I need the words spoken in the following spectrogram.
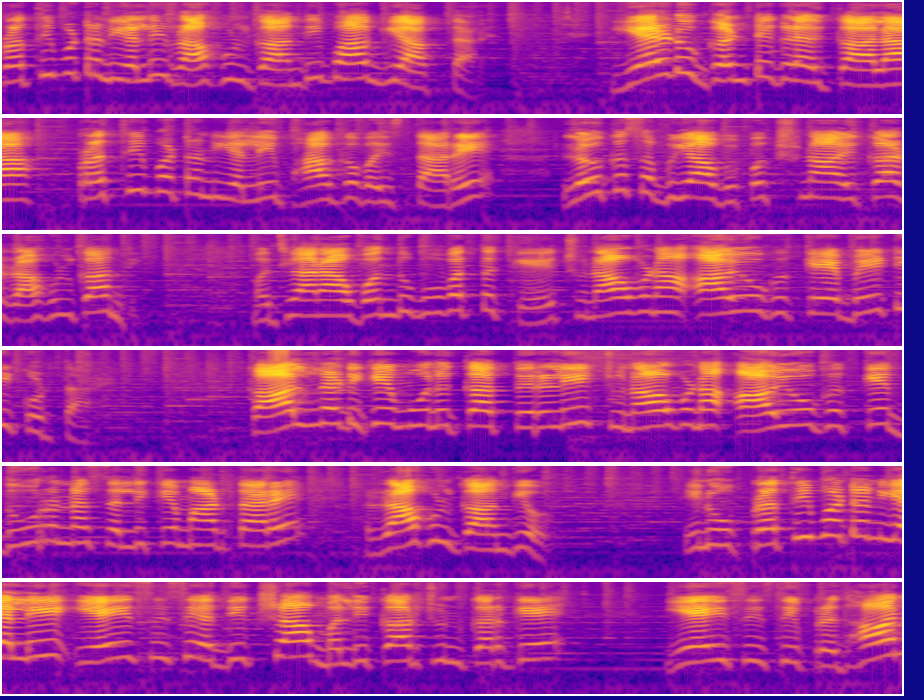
ಪ್ರತಿಭಟನೆಯಲ್ಲಿ ರಾಹುಲ್ ಗಾಂಧಿ ಭಾಗಿಯಾಗ್ತಾರೆ. ಎರಡು ಗಂಟೆಗಳ ಕಾಲ ಪ್ರತಿಭಟನೆಯಲ್ಲಿ ಭಾಗವಹಿಸ್ತಾರೆ ಲೋಕಸಭೆಯ ವಿಪಕ್ಷ ನಾಯಕ ರಾಹುಲ್ ಗಾಂಧಿ. ಮಧ್ಯಾಹ್ನ ಒಂದು ಮೂವತ್ತಕ್ಕೆ ಚುನಾವಣಾ ಆಯೋಗಕ್ಕೆ ಭೇಟಿ ಕೊಡ್ತಾರೆ. ಕಾಲ್ನಡಿಗೆ ಮೂಲಕ ತೆರಳಿ ಚುನಾವಣಾ ಆಯೋಗಕ್ಕೆ ದೂರನ್ನ ಸಲ್ಲಿಕೆ ಮಾಡ್ತಾರೆ ರಾಹುಲ್ ಗಾಂಧಿ ಅವರು ಇನ್ನು ಪ್ರತಿಭಟನೆಯಲ್ಲಿ ಎಐಸಿಸಿ ಅಧ್ಯಕ್ಷ ಮಲ್ಲಿಕಾರ್ಜುನ್ ಖರ್ಗೆ ಎಐಸಿಸಿ ಪ್ರಧಾನ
